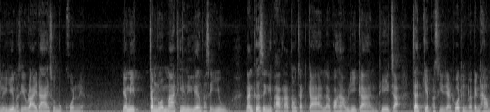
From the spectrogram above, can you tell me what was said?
หรือยื่นภาษีรายได้ส่วนบุคคลเนี่ยยังมีจำนวนมากที่หลีกเลี่ยงภาษีอยู่ นั่นคือสิ่งที่ภาครัฐต้องจัดการ แล้วก็หาวิธีการที่จะจัดเก็บภาษีอย่างทั่วถึงและเป็นธรรม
